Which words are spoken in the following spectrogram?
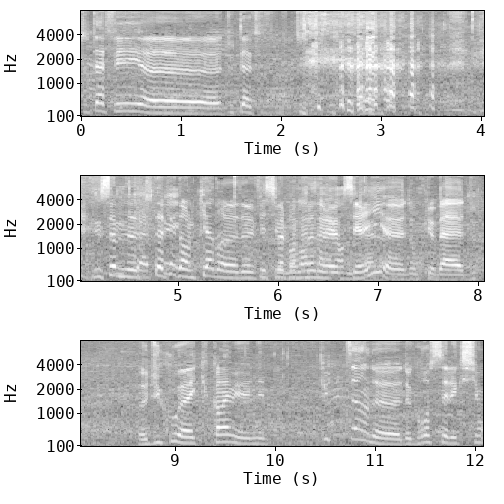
Tout à fait. euh, tout à fait. Nous sommes tout à fait dans le cadre de Festival à francophone de la du série. euh, donc, bah, du, du coup, avec quand même une putain de, de grosse sélection.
